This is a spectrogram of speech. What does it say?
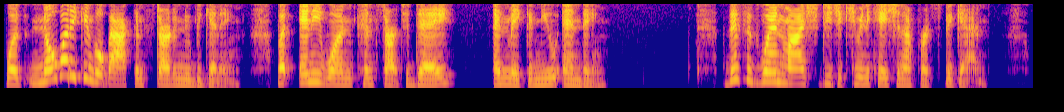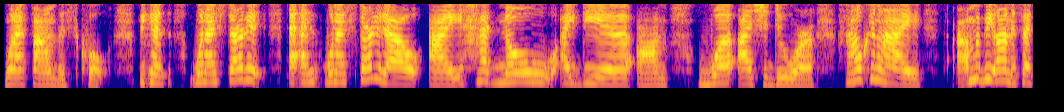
was Nobody can go back and start a new beginning, but anyone can start today and make a new ending. This is when my strategic communication efforts began when I found this quote because when I started I, when I started out I had no idea on what I should do or how can I I'm gonna be honest. I,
